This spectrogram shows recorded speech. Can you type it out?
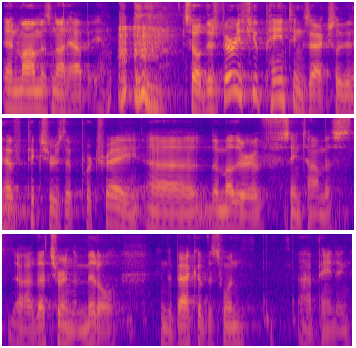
And mom is not happy. so there's very few paintings actually that have pictures that portray uh, the mother of St. Thomas. Uh, that's her in the middle, in the back of this one uh, painting.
